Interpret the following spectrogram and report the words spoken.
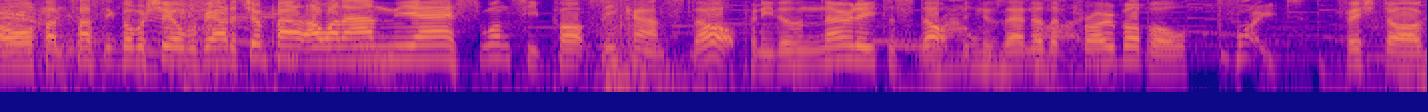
Oh, fantastic bubble shield. We'll be able to jump out that one, and yes, once he pops, he can't stop, and he doesn't know need to stop Round because they're another pro bubble. Fight. Fish dog,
